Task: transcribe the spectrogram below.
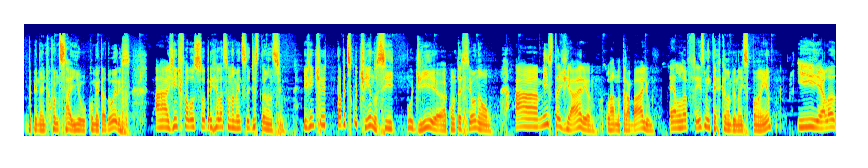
dependendo de quando saiu comentadores, a gente falou sobre relacionamentos à distância. E a gente estava discutindo se podia acontecer ou não. A minha estagiária lá no trabalho, ela fez um intercâmbio na Espanha e ela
